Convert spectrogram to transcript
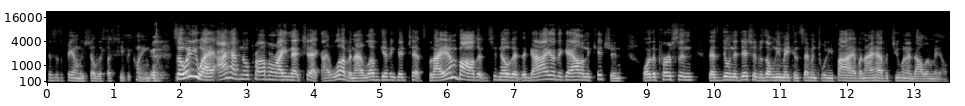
this is a family show. Let's let's keep it clean. so anyway, I have no problem writing that check. I love it. And I love giving good tips, but I am bothered to know that the guy or the gal in the kitchen or the person that's doing the dishes is only making 725 and I have a $200 meal.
